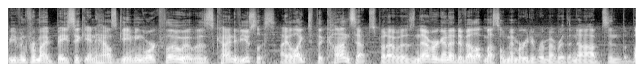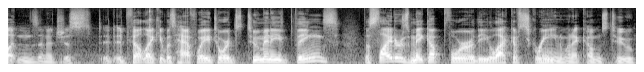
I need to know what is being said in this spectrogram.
even for my basic in-house gaming workflow, it was kind of useless. I liked the concepts, but I was never gonna develop muscle memory to remember the knobs and the buttons, and it just, it, it felt like it was halfway towards too many things. The sliders make up for the lack of screen when it comes to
